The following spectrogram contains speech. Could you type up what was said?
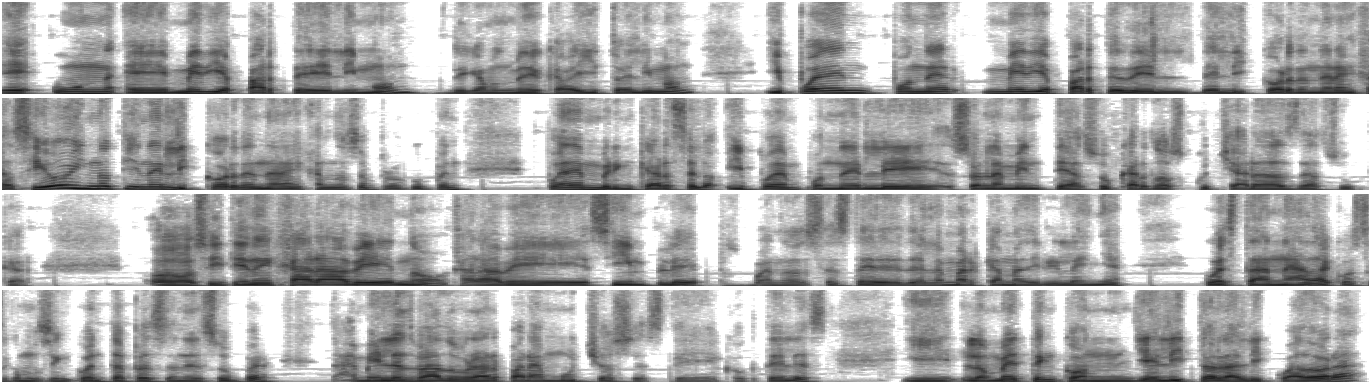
eh, un, eh, media parte de limón, digamos medio caballito de limón, y pueden poner media parte del, licor de naranja. Si hoy no tienen licor de naranja, no se preocupen, pueden brincárselo y pueden ponerle solamente azúcar, dos cucharadas de azúcar. O si tienen jarabe, ¿no? Jarabe simple, pues bueno, es este de la marca madrileña, cuesta nada, cuesta como 50 pesos en el súper. También les va a durar para muchos este, cócteles. Y lo meten con hielito a la licuadora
